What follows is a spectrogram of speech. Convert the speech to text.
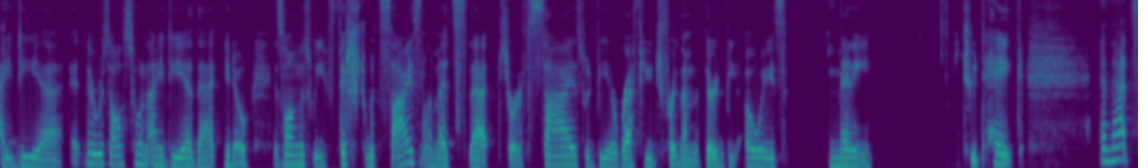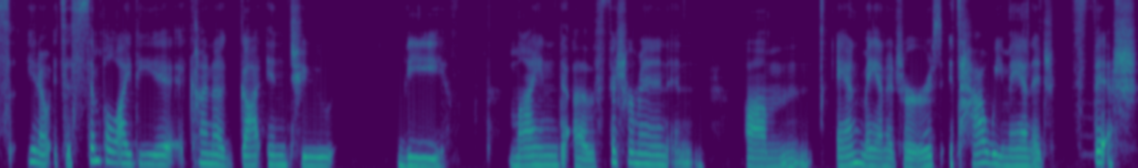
idea. Eh, there was also an idea that, you know, as long as we fished with size limits, that sort of size would be a refuge for them, that there'd be always many to take. And that's, you know, it's a simple idea. It kind of got into the mind of fishermen and um, and managers. It's how we manage fish,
